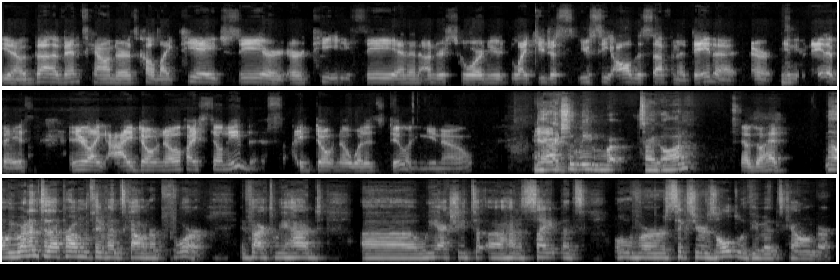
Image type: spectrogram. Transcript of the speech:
you know the events calendar it's called like thc or, or tec and then underscore and you like you just you see all this stuff in a data or in your database and you're like i don't know if i still need this i don't know what it's doing you know Yeah, actually, we sorry. Go on. no go ahead No, we run into that problem with the events calendar before. In fact, we had uh, we actually t- uh, had a site that's over six years old with the events calendar,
